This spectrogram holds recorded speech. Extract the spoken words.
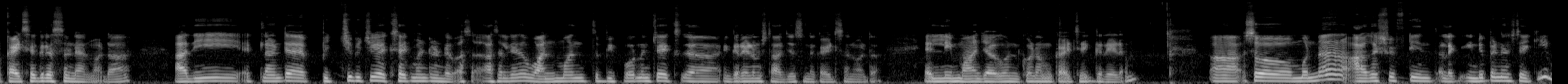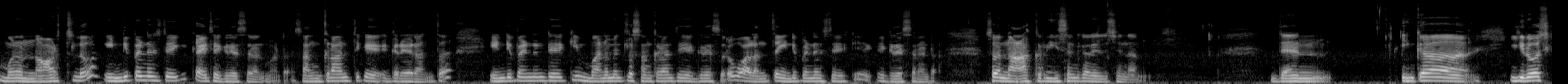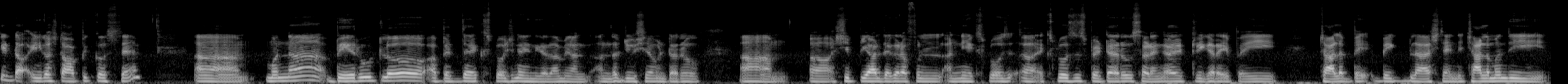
కైట్స్ ఎగరేస్తుండే అనమాట అది ఎట్లా అంటే పిచ్చి పిచ్చిగా ఎక్సైట్మెంట్ ఉండే. అసలు అసలుకైతే వన్ మంత్ బిఫోర్ నుంచే ఎక్స్ ఎగరేయడం స్టార్ట్ చేస్తుండే కైట్స్ అనమాట వెళ్ళి మాంజా కొనుక్కోవడం కైట్స్ ఎగరేయడం. సో మొన్న ఆగస్ట్ ఫిఫ్టీన్త్ లైక్ ఇండిపెండెన్స్ డేకి మన నార్త్లో ఇండిపెండెన్స్ డేకి కైట్స్ ఎగరేస్తారనమాట సంక్రాంతికి ఎగరేయరు అంతా ఇండిపెండెన్స్ డేకి మనం ఇంట్లో సంక్రాంతికి ఎగరేస్తారో వాళ్ళంతా ఇండిపెండెన్స్ డేకి ఎగరేస్తారంట. సో నాకు రీసెంట్గా తెలిసిందను దెన్ ఇంకా ఈరోజుకి టా ఈరోజు టాపిక్ వస్తే మొన్న బేరూట్లో ఆ పెద్ద ఎక్స్ప్లోజన్ అయింది కదా మీరు అంద- అందరు చూసే ఉంటారు. షిప్ యార్డ్ దగ్గర ఫుల్ అన్ని ఎక్స్ప్లోజ్ ఎక్స్ప్లోజివ్స్ పెట్టారు. సడన్గా ట్రిగర్ అయిపోయి చాలా బిగ్ బ్లాస్ట్ అయింది. చాలామంది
